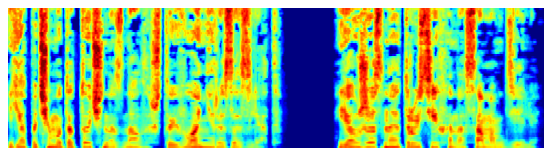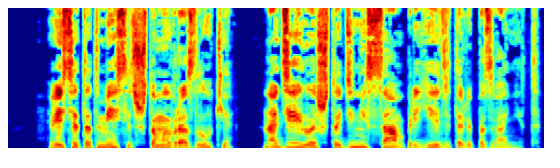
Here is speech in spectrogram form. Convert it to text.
Я почему-то точно знала, что его они разозлят. Я ужасная трусиха на самом деле. Весь этот месяц, что мы в разлуке, надеялась, что Денис сам приедет или позвонит.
